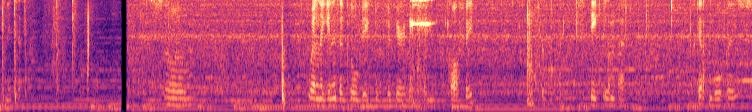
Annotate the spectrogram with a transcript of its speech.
Kinit sa So, well, naginit ang tubig. Prepare ko ng coffee. Steak lang ta. Buhok guys.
